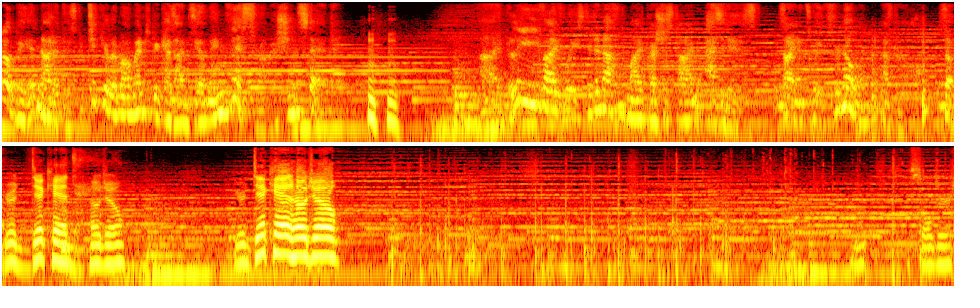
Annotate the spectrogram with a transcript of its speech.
Albeit not at this particular moment, because I'm filming this rubbish instead. I believe I've wasted enough of my precious time as it is. Science waits for no one, after all. So, You're a dickhead, Hojo. You're a dickhead, Hojo. Soldiers.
